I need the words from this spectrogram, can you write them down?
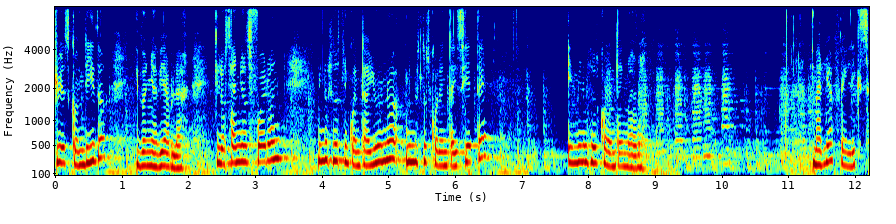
Río Escondido y Doña Diabla. Y los años fueron 1951, 1947 y 1949. María Félix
